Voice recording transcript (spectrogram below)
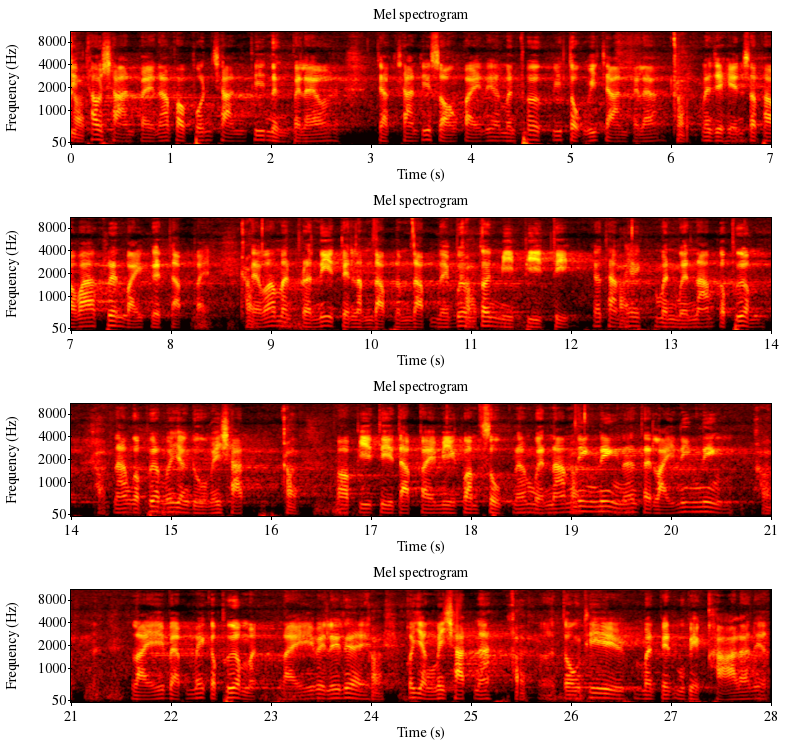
จิตครับเข้าฌานไปนะพอพ้นฌานที่หนึ่งไปแล้ว จากฌานที่สองไปเนี่ยมันเพิกวิตกวิจารณ์ไปแล้วครับมันจะเห็นสภาวะเคลื่อนไหวเกิดดับไปครับแต่ว่ามันประณีตเป็นลำดับลำดับ ในเบื้องครับต้นมีปีติ ก็ทำให้มันเหมือนน้ำกระเพื่อมครับน้ำกระเพื่อมก็ยังดูไม่ชัดครับพอปีติดับไปมีความสุขนะเหมือนน้ำครับนิ่งๆนะแต่ไหลนิ่งครับๆไหลแบบไม่กระเพื่อมอะไหลไปเรื่อยครับๆก็ยังไม่ชัดนะครับเอ่อตรงที่มันเป็นอุเบกขาแล้วเนี่ย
